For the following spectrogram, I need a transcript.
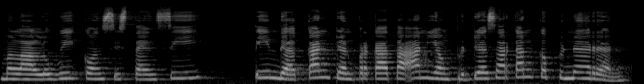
melalui konsistensi, tindakan dan perkataan yang berdasarkan kebenaran.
